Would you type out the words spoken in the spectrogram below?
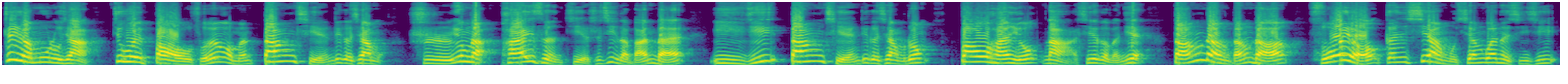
这个目录下就会保存我们当前这个项目使用的 Python 解释器的版本，以及当前这个项目中包含有哪些个文件等等等等，所有跟项目相关的信息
